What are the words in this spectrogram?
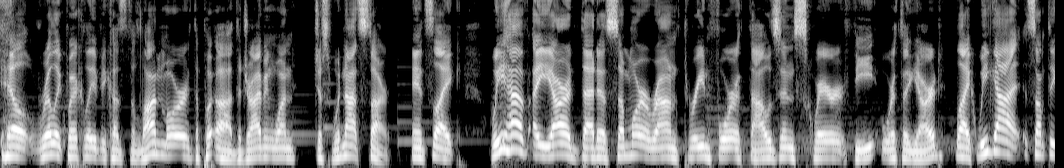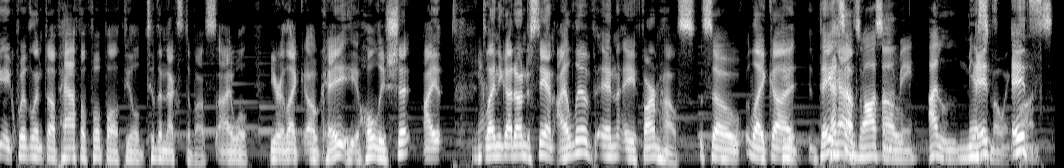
downhill really quickly because the lawnmower the uh the driving one just would not start it's like we have a yard that is somewhere around three and four thousand square feet worth of yard. Like we got something equivalent of half a football field to the next of us. I will. You're like, okay, holy shit. I, Yeah. Glenn, you got to understand. I live in a farmhouse, so like, uh, they that have sounds awesome a- to me. I miss it's- mowing it's-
